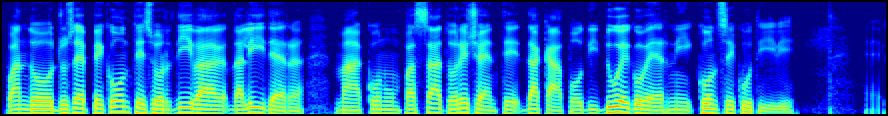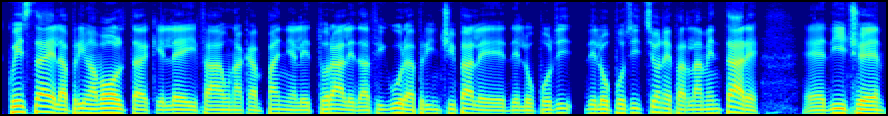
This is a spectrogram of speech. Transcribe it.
quando Giuseppe Conte esordiva da leader, ma con un passato recente da capo di due governi consecutivi. Questa è la prima volta che lei fa una campagna elettorale da figura principale dell'opposi- dell'opposizione parlamentare, eh, dice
